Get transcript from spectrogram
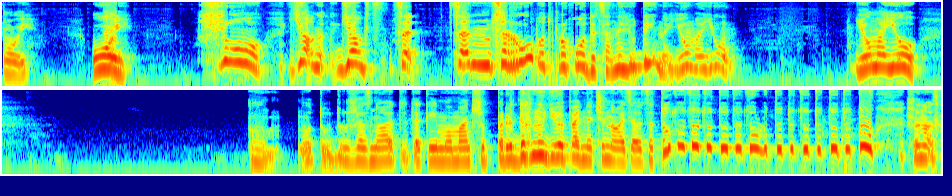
Ой. Ой. Що? Як, як це, це, ну, це робот проходить, це не людина, йо-майо. Йо-майо. Ем, Отут уже, знаєте, такий момент, щоб передихнути і опять починається. Оце ту ту ту ту ту ту ту ту ту ту ту ту ту Що нас.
